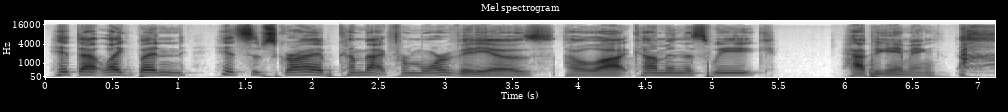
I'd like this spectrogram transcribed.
hit that like button, hit subscribe, come back for more videos. I have a lot coming this week. Happy gaming.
